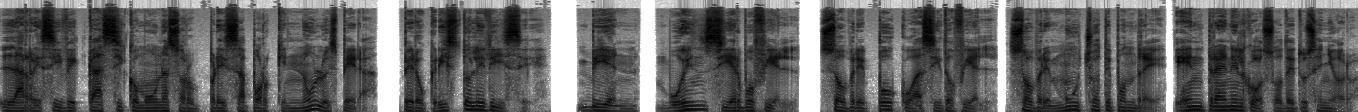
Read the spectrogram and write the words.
la recibe casi como una sorpresa porque no lo espera. Pero Cristo le dice, Bien, buen siervo fiel, sobre poco has sido fiel, sobre mucho te pondré, entra en el gozo de tu Señor.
